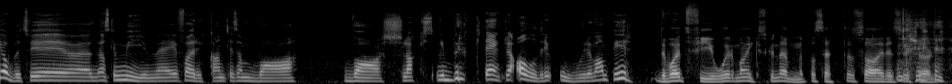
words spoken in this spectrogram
jobbet vi eh, ganske mye med i forkant. Liksom hva, hva slags Vi brukte egentlig aldri ordet vampyr. Det var et fyord man ikke skulle nevne på settet, sa regissøren.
